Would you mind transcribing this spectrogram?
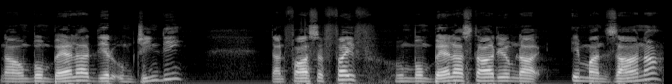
na Mbombela dier Umjindi. Dan fase 5, Mbombela stadion na Imanzana.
